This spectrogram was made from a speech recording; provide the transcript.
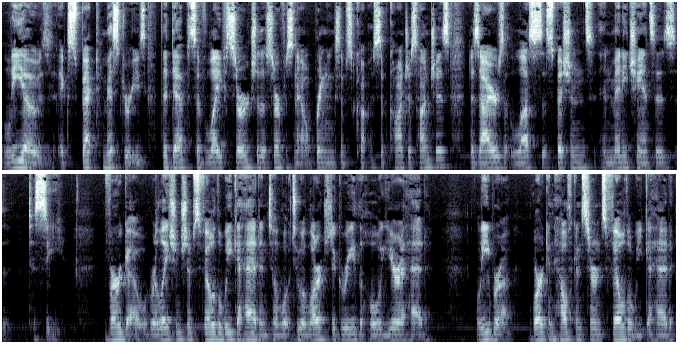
Leos, expect mysteries. The depths of life surge to the surface now, bringing subconscious hunches, desires, lusts, suspicions, and many chances to see. Virgo, relationships fill the week ahead until to a large degree the whole year ahead. Libra, Work and health concerns fill the week ahead.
